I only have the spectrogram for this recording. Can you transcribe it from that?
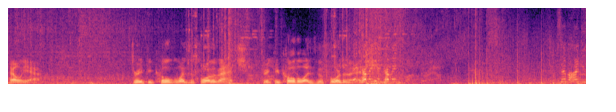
Hell yeah. Drinking cold ones before the match. Drinking cold ones before the match. Incoming! Incoming! Stand behind you!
